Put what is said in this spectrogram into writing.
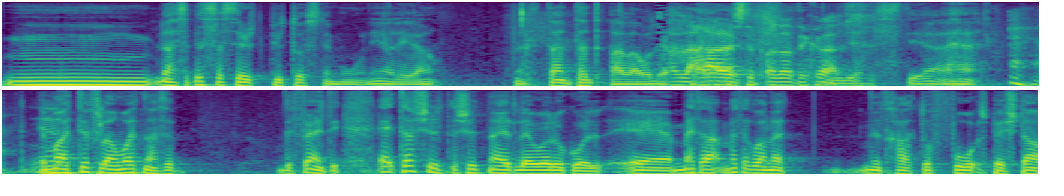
Mm, naħseb issa sirt pjuttost immuni għalija. Tant tant qalaw li. Alla ħares tibqa' tagħti każ. Imma t-tifla mbagħad naħseb differenti. Eh, taf xit ngħid l-ewwel ukoll, eh, meta meta konna nitħattu fuq spiex ta'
